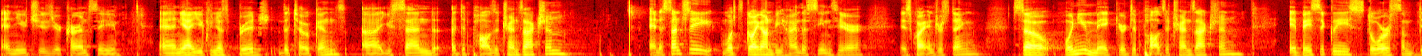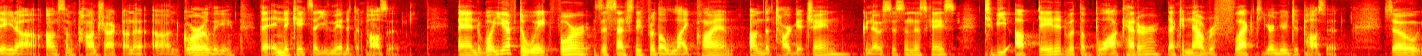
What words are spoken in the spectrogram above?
and you choose your currency. And yeah, you can just bridge the tokens. Uh, you send a deposit transaction. And essentially, what's going on behind the scenes here is quite interesting. So when you make your deposit transaction, it basically stores some data on some contract on, a, on Goerli that indicates that you've made a deposit. And what you have to wait for is essentially for the light client on the target chain, Gnosis in this case, to be updated with a block header that can now reflect your new deposit. So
